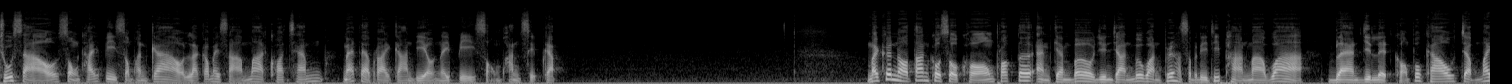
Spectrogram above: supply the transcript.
ชู้สาวส่งท้ายปี 2009 และก็ไม่สามารถคว้าแชมป์แม้แต่รายการเดียวในปี 2010 ครับไมเคิลนอร์ตันโฆษกของ Procter Gamble ยืนยันเมื่อวันพฤหัสบดีที่ผ่านมาว่า แบรนด์ยินเลตของพวกเขาจะไม่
